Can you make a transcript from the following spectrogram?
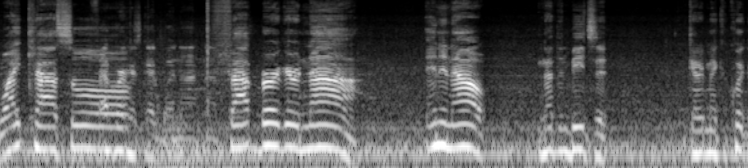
White Castle. That burger's good, but not. not Fat Burger, nah. In and out, nothing beats it. Gotta make a quick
